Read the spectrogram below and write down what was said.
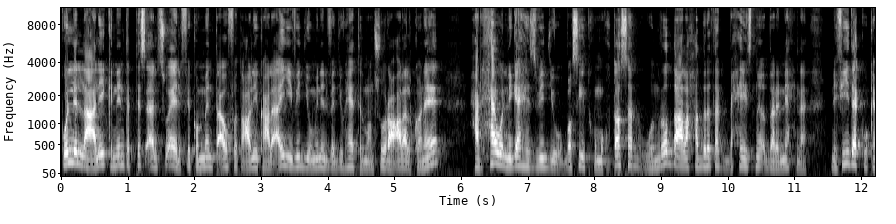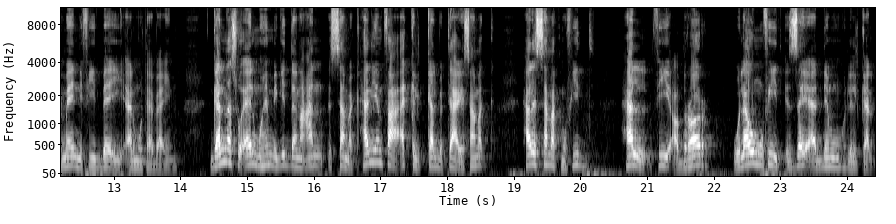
كل اللي عليك إن أنت بتسأل سؤال في comment أو في تعليق على أي فيديو من الفيديوهات المنشورة على القناة هنحاول نجهز فيديو بسيط ومختصر ونرد على حضرتك بحيث نقدر إن إحنا نفيدك وكمان نفيد باقي المتابعين. جالنا سؤال مهم جدا عن السمك. هل ينفع أكل الكلب بتاعي سمك؟ هل السمك مفيد؟ هل في أضرار؟ ولو مفيد إزاي أقدمه للكلب؟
